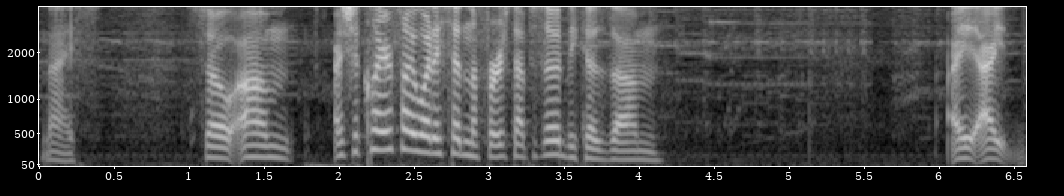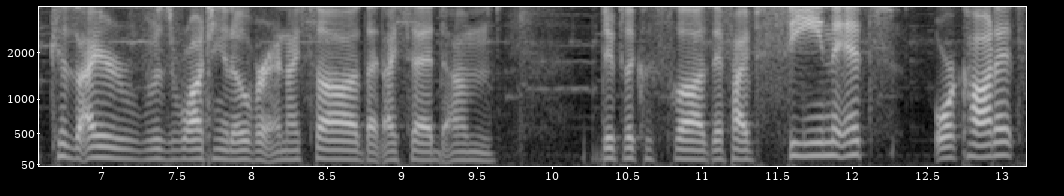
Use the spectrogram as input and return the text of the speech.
Nice. So, um, I should clarify what I said in the first episode, because, um, I, I, because I was watching it over, and I saw that I said, um, Duplicates Clause, if I've seen it or caught it,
